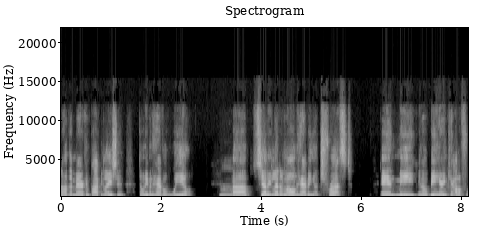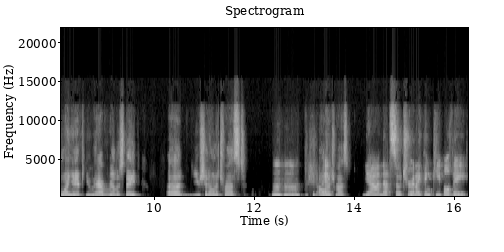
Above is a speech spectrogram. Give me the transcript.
uh, the American population don't even have a will. hmm. Uh, Shelly, let alone having a trust. And me, you know, being here in California, if you have real estate, uh, you should own a trust. Mm-hmm. You should own a trust. Yeah, and that's so true. And I think people they,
